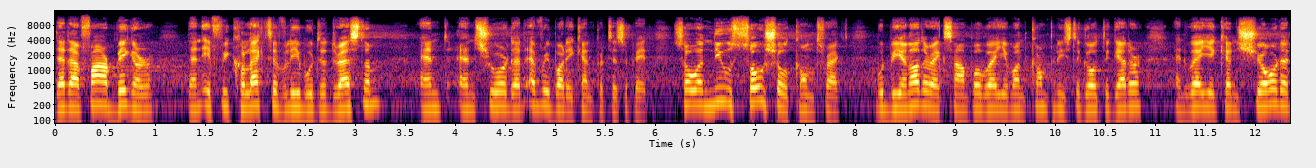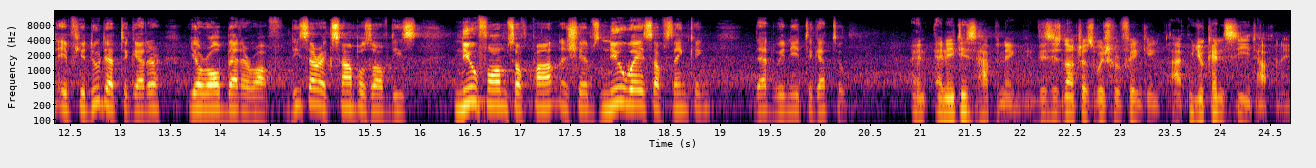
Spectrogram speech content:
that are far bigger than if we collectively would address them and ensure that everybody can participate. So a new social contract would be another example where you want companies to go together and where you can show that if you do that together, you're all better off. These are examples of these new forms of partnerships, new ways of thinking that we need to get to. And, and it is happening. This is not just wishful thinking. Uh, you can see it happening.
